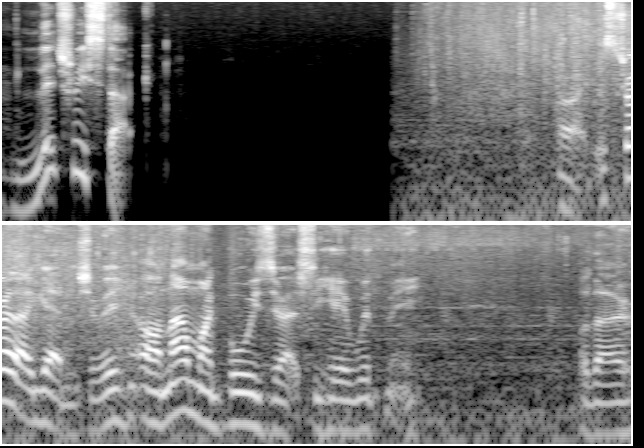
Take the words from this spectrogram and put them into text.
I'm literally stuck. Alright, let's try that again, shall we? Oh, now my boys are actually here with me. Although,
